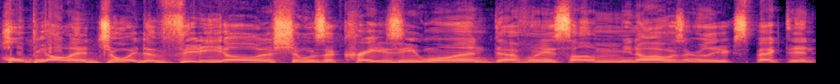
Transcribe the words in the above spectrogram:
Hope y'all enjoyed the video. This shit was a crazy one. Definitely something you know I wasn't really expecting.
